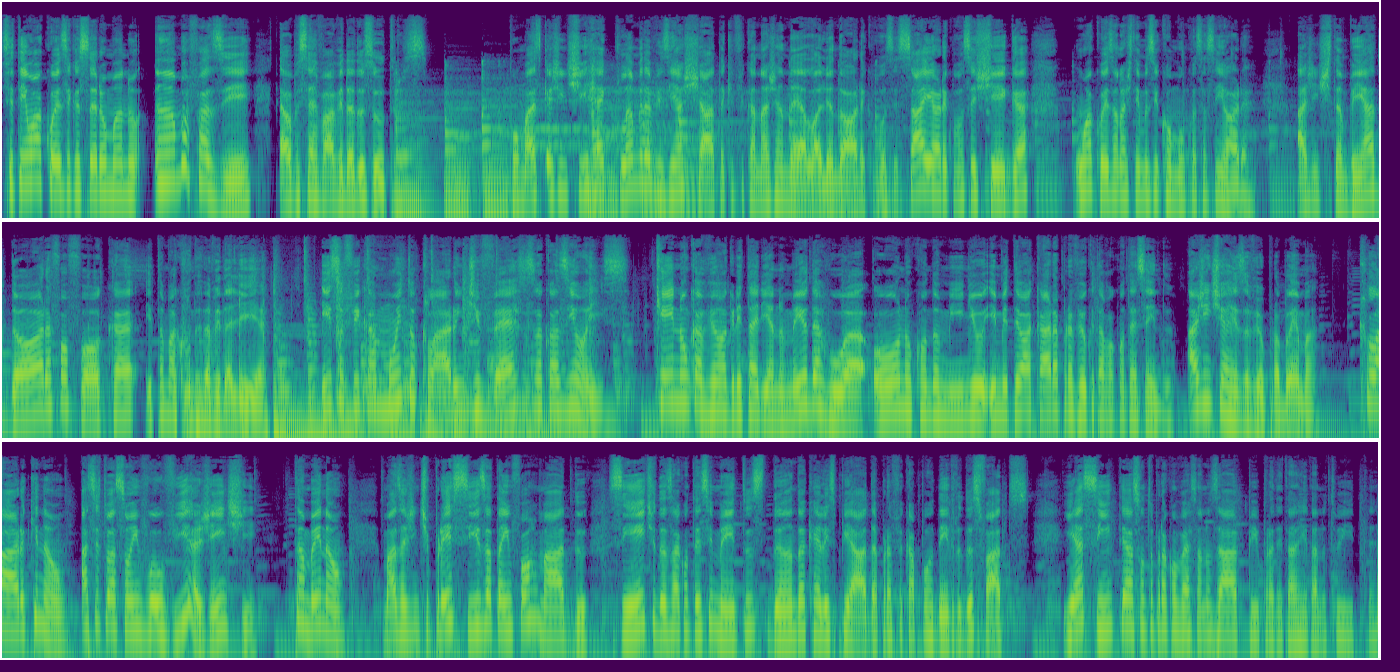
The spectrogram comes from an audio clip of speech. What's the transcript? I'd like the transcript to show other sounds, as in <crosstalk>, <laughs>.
Se tem uma coisa que o ser humano ama fazer, é observar a vida dos outros. Por mais que a gente reclame da vizinha chata que fica na janela olhando a hora que você sai e a hora que você chega, uma coisa nós temos em comum com essa senhora. A gente também adora fofoca e tomar <laughs> conta da vida alheia. Isso fica muito claro em diversas ocasiões. Quem nunca viu uma gritaria no meio da rua ou no condomínio e meteu a cara para ver o que estava acontecendo? A gente ia resolver o problema? Claro que não. A situação envolvia a gente? Também não. Mas a gente precisa estar tá informado, ciente dos acontecimentos, dando aquela espiada para ficar por dentro dos fatos. E assim ter assunto para conversar no Zap, para tentar irritar no Twitter.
